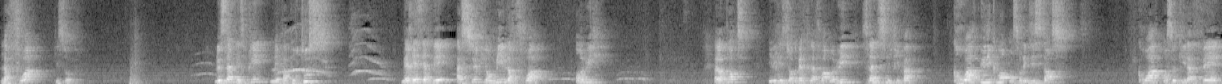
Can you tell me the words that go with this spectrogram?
La foi qui sauve. Le Saint-Esprit n'est pas pour tous, mais réservé à ceux qui ont mis leur foi en lui. Alors quand il est question de mettre la foi en lui, cela ne signifie pas croire uniquement en son existence, croire en ce qu'il a fait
